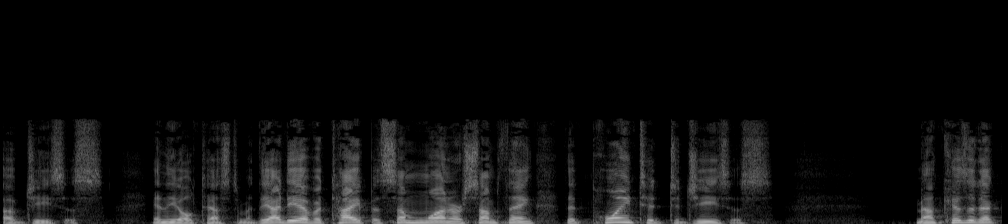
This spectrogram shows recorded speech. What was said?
of Jesus in the Old Testament. The idea of a type is someone or something that pointed to Jesus. Melchizedek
